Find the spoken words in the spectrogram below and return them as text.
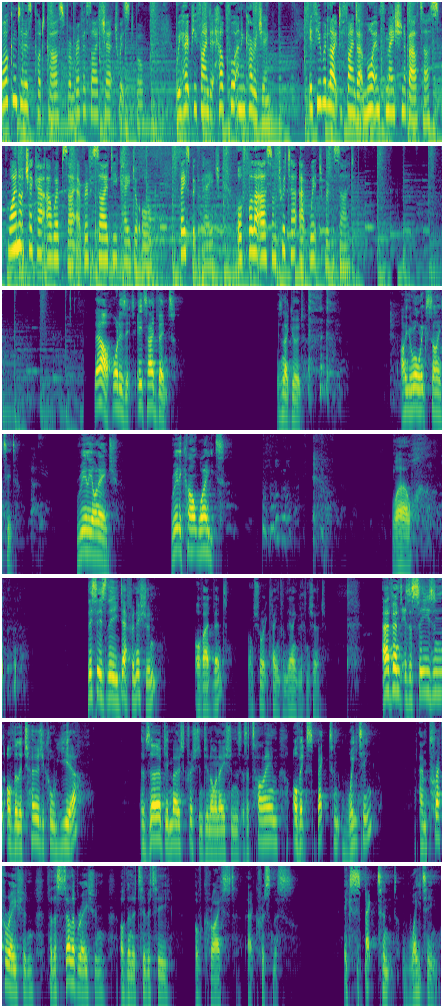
Welcome to this podcast from Riverside Church Whitstable. We hope you find it helpful and encouraging. If you would like to find out more information about us, why not check out our website at riversideuk.org, Facebook page, or follow us on Twitter at Whit Riverside. Now, what is it? It's Advent. Isn't that good? Are you all excited? Really on edge? Really can't wait? Wow. This is the definition of Advent. I'm sure it came from the Anglican Church. Advent is a season of the liturgical year, observed in most Christian denominations as a time of expectant waiting and preparation for the celebration of the Nativity of Christ at Christmas. Expectant waiting.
